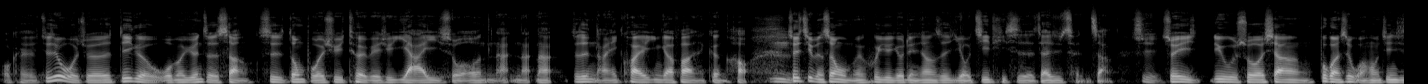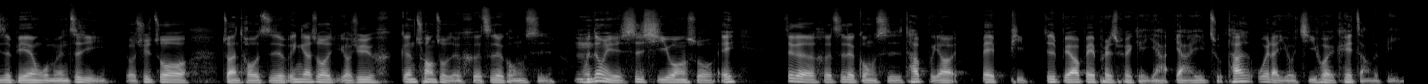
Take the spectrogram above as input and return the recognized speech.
？OK，其实我觉得第一个，我们原则上是都不会去特别去压抑说哦，哪哪哪就是哪一块应该发展的更好，嗯，所以基本上我们会有点像是有机体式的再去成长，是，所以例如说像不管是网红经济这边，我们自己有去做转投资，应该说有去跟创作者合资的公司，嗯、我们这种也是希望说，哎，这个合资的公司它不要被批，就是不要被 Pressplay 给压压抑住，它未来有机会可以长得比。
